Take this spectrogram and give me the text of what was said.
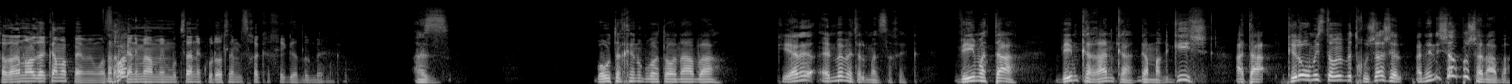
חזרנו על זה כמה פעמים, הוא נכון. השחקן עם הממוצע נקודות למשחק הכי גדול במכבי. אז בואו תכינו כבר את העונה הבאה. כי אין, אין באמת על מה לשחק. ואם אתה, ואם קרנקה גם מרגיש, אתה, כאילו הוא מסתובב בתחושה של, אני נשאר פה שנה הבאה.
